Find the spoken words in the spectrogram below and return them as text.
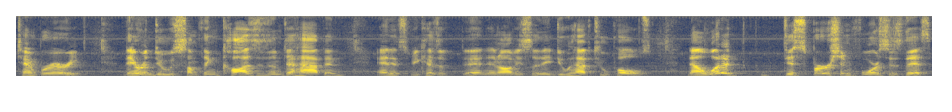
temporary. They're induced. Something causes them to happen. And it's because of, and obviously they do have two poles. Now what a dispersion force is this?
